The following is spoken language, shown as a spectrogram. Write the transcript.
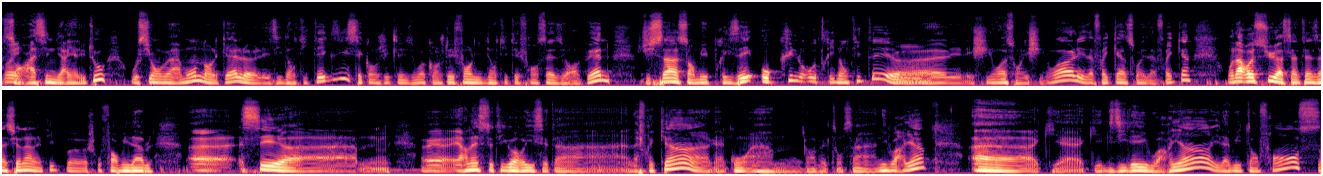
sans racine ni rien du tout, ou si on veut un monde dans lequel euh, les identités existent. Et quand je dis moi, quand je défends l'identité française européenne, je dis ça sans mépriser aucune autre identité. Euh, mmh. les, Chinois sont les Chinois, les Africains sont les Africains. On a reçu à synthèse nationale un type, euh, je trouve formidable. c'est Ernest Tigori, c'est un, Africain, un, un, ça, un Ivoirien, qui, qui est exilé ivoirien. Il habite en France.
